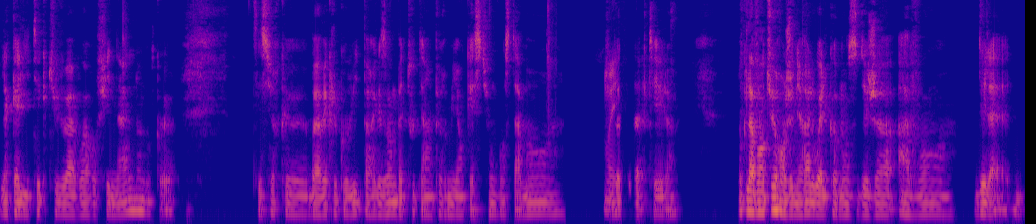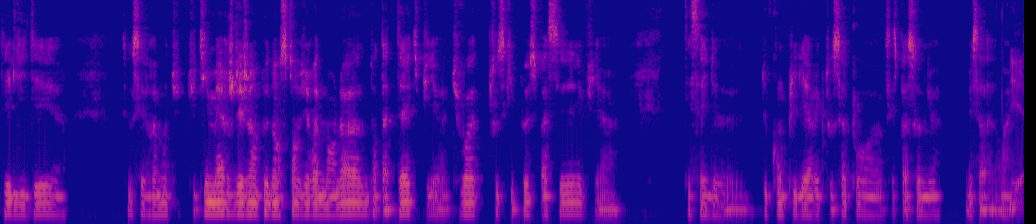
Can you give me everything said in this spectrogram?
la qualité que tu veux avoir au final. Donc c'est sûr que bah, avec le Covid, par exemple, bah, tout est un peu remis en question constamment. Hein. Tu dois t'adapter là. Donc l'aventure en général, où elle commence déjà avant, dès l'idée. Euh, c'est vraiment, tu t'immerges déjà un peu dans cet environnement-là, dans ta tête, puis euh, tu vois tout ce qui peut se passer, et puis euh, tu essayes de, compiler avec tout ça pour que ça se passe au mieux. Mais ça, ouais.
